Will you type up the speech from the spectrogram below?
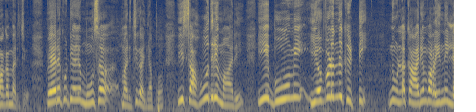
മകൻ മരിച്ചു. പേരക്കുട്ടിയായ മൂസ മരിച്ചു കഴിഞ്ഞപ്പോൾ ഈ സഹോദരിമാർ ഈ ഭൂമി എവിടുന്ന് കിട്ടി എന്നുള്ള കാര്യം പറയുന്നില്ല.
